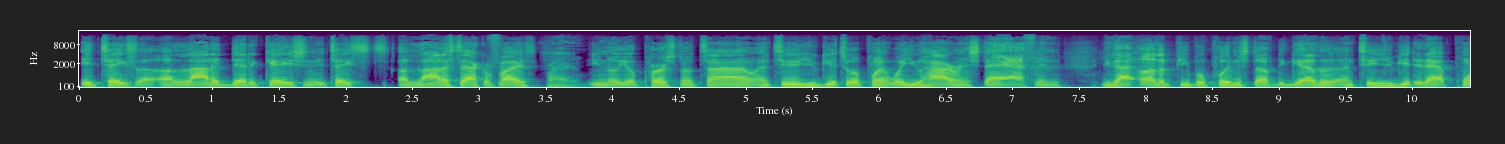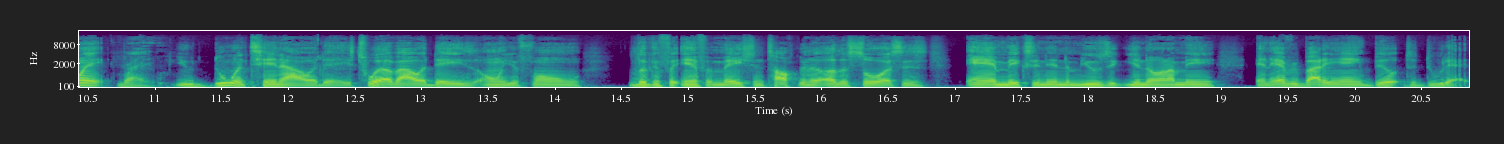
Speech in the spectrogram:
It takes a, a lot of dedication. It takes a lot of sacrifice. Right. You know, your personal time until you get to a point where you hiring staff and you got other people putting stuff together. Until you get to that point, Right. you doing 10 hour days, 12 hour days on your phone, looking for information, talking to other sources, and mixing in the music. You know what I mean? And everybody ain't built to do that.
